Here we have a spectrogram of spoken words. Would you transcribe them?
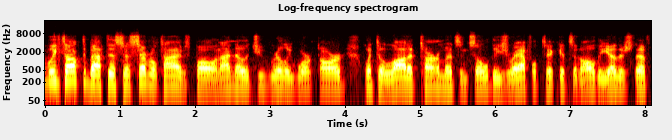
we've talked about this several times, Paul, and I know that you really worked hard, went to a lot of tournaments and sold these raffle tickets and all the other stuff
